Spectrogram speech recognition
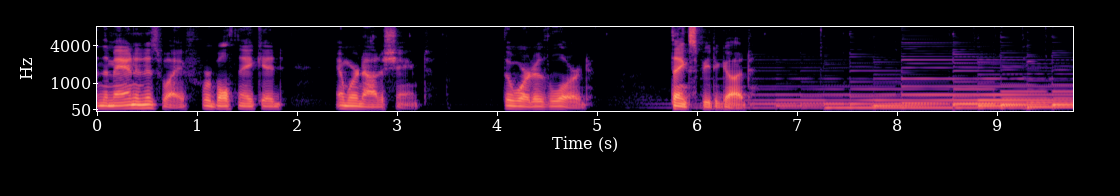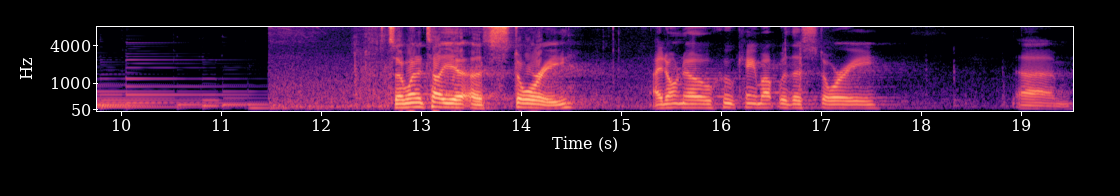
and the man and his wife were both naked and were not ashamed. The word of the Lord. Thanks be to God. So, I want to tell you a story. I don't know who came up with this story. Um,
